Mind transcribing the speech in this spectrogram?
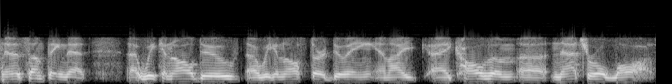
and it's something that uh, we can all do. Uh, we can all start doing, and I I call them uh, natural laws.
